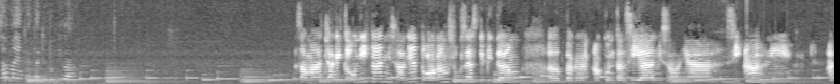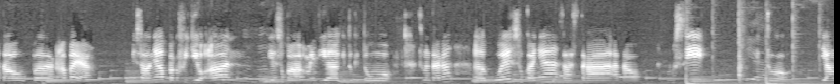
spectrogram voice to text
sama yang kayak tadi lo bilang Sama cari keunikan. Misalnya tuh orang sukses di bidang eh, perakuntansian misalnya si A nih atau per apa ya misalnya per videoan dia suka media gitu-gitu. Sementara eh, gue sukanya sastra atau musik iya. itu yang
